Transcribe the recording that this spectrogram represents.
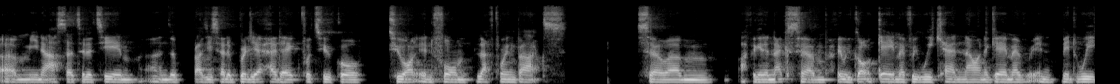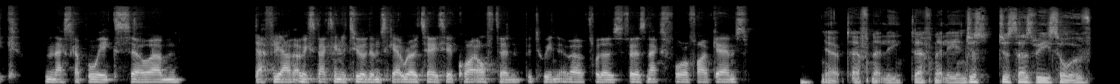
um, you know, asset to the team. And the, as you said, a brilliant headache for Tuchel, two on informed left wing backs. So um, I think in the next term, I think we've got a game every weekend now and a game every in midweek in the next couple of weeks. So um, definitely, I'm expecting the two of them to get rotated quite often between uh, for those for those next four or five games. Yeah, definitely, definitely. And just just as we sort of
